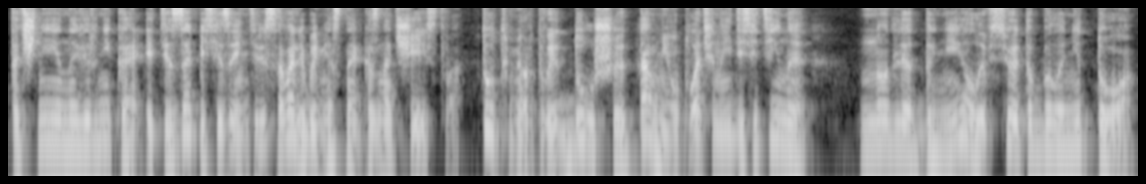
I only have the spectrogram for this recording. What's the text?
Точнее, наверняка эти записи заинтересовали бы местное казначейство. Тут мертвые души, там неуплаченные десятины. Но для Даниэлы все это было не то.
